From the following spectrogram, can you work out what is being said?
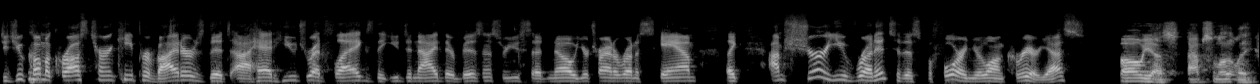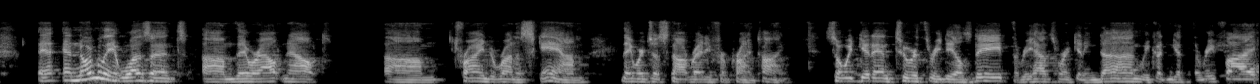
did you come across turnkey providers that uh, had huge red flags that you denied their business or you said, no, you're trying to run a scam? Like, I'm sure you've run into this before in your long career, yes? Oh, yes, absolutely. And, and normally it wasn't, um, they were out and out um, trying to run a scam. They were just not ready for prime time. So we'd get in two or three deals deep. The rehabs weren't getting done. We couldn't get the refi,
